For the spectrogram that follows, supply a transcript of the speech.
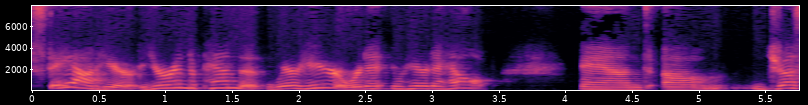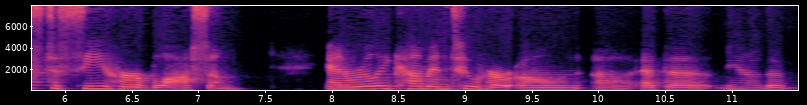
Stay out here. You're independent. We're here. We're, we're here to help. And um, just to see her blossom and really come into her own uh, at the, you know, the,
